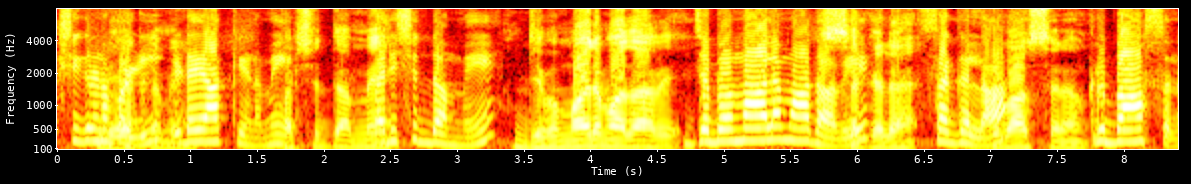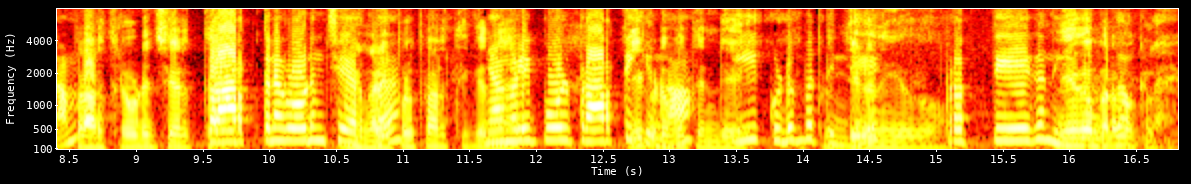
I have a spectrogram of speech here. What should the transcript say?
ഈ വഴി ഇടയാക്കണമേ. പരിശുദ്ധ അമ്മേ ജപമാല മാതാവേ ജപമാല മാതാവേ സകല സകല കൃപാസനം കൃപാസനം പ്രാർത്ഥനയോടും ചേർത്ത് പ്രാർത്ഥനകളോടും ചേർത്ത് ഞങ്ങളിപ്പോൾ പ്രാർത്ഥിക്കുന്ന ഈ കുടുംബത്തിന്റെ പ്രത്യേക നിയോഗം പറ നിയോഗം. മക്കളെ.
